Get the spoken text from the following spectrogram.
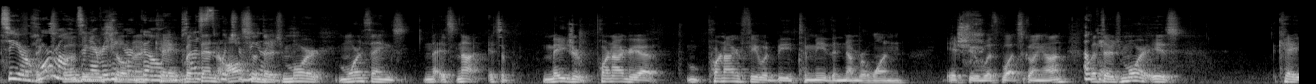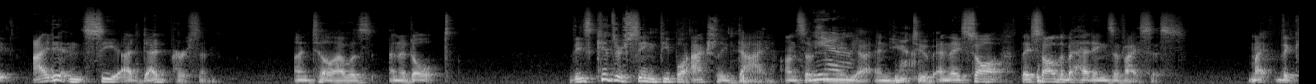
So your hormones and your everything are going. okay, but then also there's more more things. It's not. It's a major pornography. Pornography would be to me the number one issue with what's going on. But there's more. Is okay. I didn't see a dead person until I was an adult. These kids are seeing people actually die on social Yeah. media and Yeah. YouTube, and they saw they saw the beheadings of ISIS. My the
